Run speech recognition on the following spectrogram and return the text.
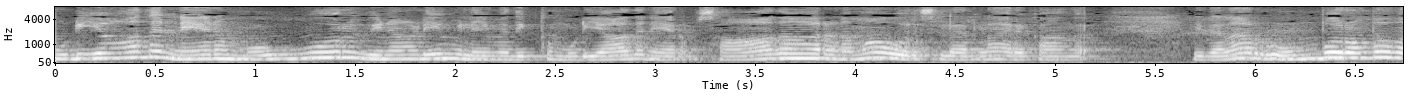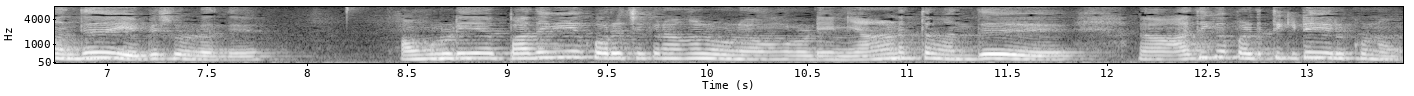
முடியாத நேரம் ஒவ்வொரு வினாடியும் விலை மதிக்க முடியாத நேரம். சாதாரணமாக ஒரு சிலர்லாம் இருக்காங்க. இதெல்லாம் ரொம்ப ரொம்ப வந்து எப்படி சொல்கிறது அவங்களுடைய பதவியை குறைச்சிக்கிறாங்க அவங்களுடைய ஞானத்தை வந்து அதிகப்படுத்திக்கிட்டே இருக்கணும்.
